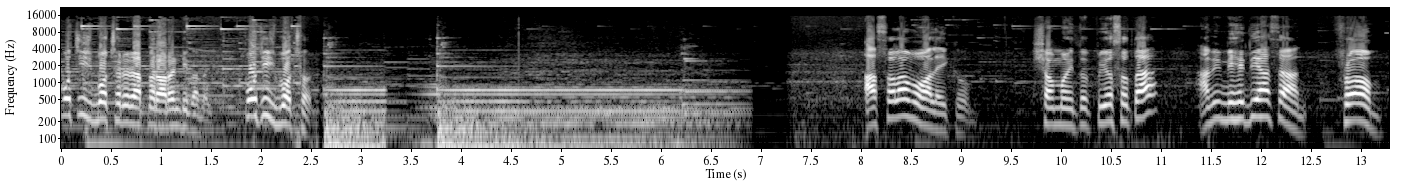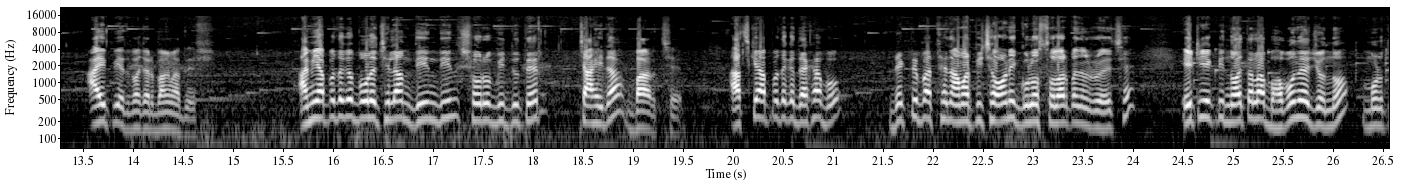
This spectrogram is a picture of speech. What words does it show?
পঁচিশ বছরের আপনার ওয়ারেন্টি পাবেন। পঁচিশ বছর। আসসালামু আলাইকুম। সম্মানিত প্রিয় শ্রোতা, আমি মেহেদি হাসান ফ্রম আইপিএস বাজার বাংলাদেশ। আমি আপনাদেরকে বলেছিলাম দিন দিন সৌর বিদ্যুতের চাহিদা বাড়ছে। আজকে আপনাদেরকে দেখাবো দেখতে পাচ্ছেন আমার পিছনে অনেকগুলো সোলার প্যানেল রয়েছে। এটি একটি নয়তলা ভবনের জন্য মূলত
